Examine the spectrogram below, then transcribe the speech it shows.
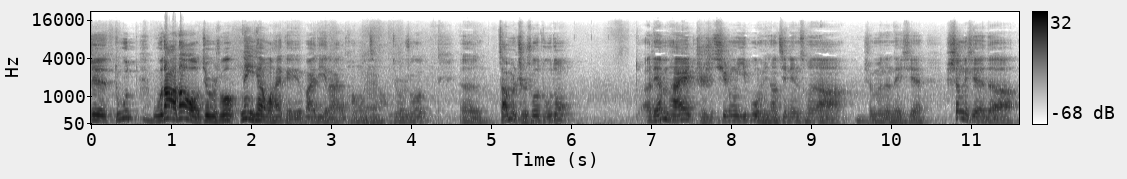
这独五大道，就是说那天我还给外地来的朋友讲，就是说，呃，咱们只说独栋，呃，联排只是其中一部分，像金林村啊什么的那些，剩下的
